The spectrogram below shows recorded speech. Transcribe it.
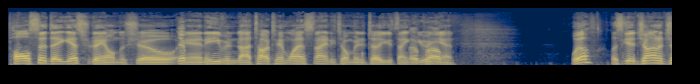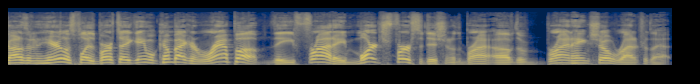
Paul said that yesterday on the show, yep. and even I talked to him last night. and He told me to tell you thank no you problem. again. Well, let's get Jon and Jonathan in here. Let's play the birthday game. We'll come back and wrap up the Friday, March first edition of the Bryan of the Bryan Hanks Show right after that.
